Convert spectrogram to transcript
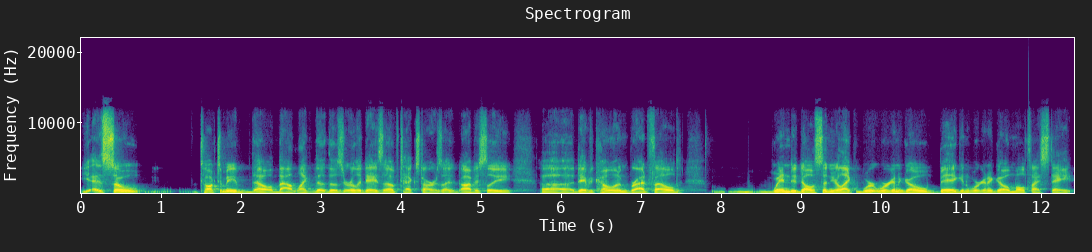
Yeah. So talk to me though about like the, those early days of Techstars. obviously, uh, David Cohen, Brad Feld when did all of a sudden you're like, we're, we're going to go big and we're going to go multi-state?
